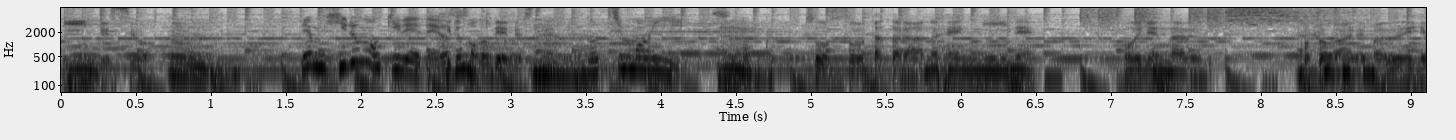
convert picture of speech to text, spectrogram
いいんですよ、うん、でも昼も綺麗だよ昼も綺麗ですね、どっちもいいすごく、そうそう。だからあの辺にねおいでになることがあれば ぜひ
